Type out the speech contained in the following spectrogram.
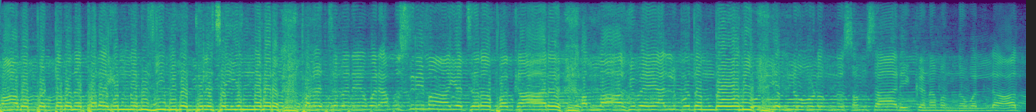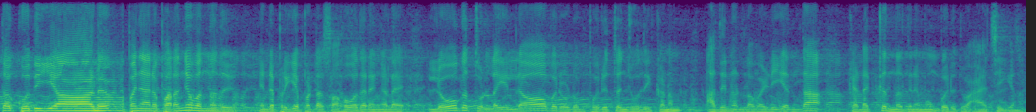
പാവപ്പെട്ടവന് പറയുന്നത് ജീവിതത്തിൽ ചെയ്യുന്നവർ പഠിച്ചവനെ ഒരു അമുസ്ലിമായ ചെറുപ്പക്കാർ അള്ളാഹുവെ അത്ഭുതം തോന്നി എന്നോടൊന്ന് സംസാരിക്കണമെന്ന് വല്ലാത്ത കൊതിയാണ്. അപ്പൊ ഞാൻ പറഞ്ഞു വന്നത് എന്റെ പ്രിയപ്പെട്ട സഹോദരങ്ങളെ ലോകത്തുള്ള എല്ലാവരോടും പൊരുത്തം ചോദിക്കണം. അതിനുള്ള വഴി എന്താ? കിടക്കുന്നതിന് മുമ്പ് ഒരു ദ്വാ ചെയ്യണം.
